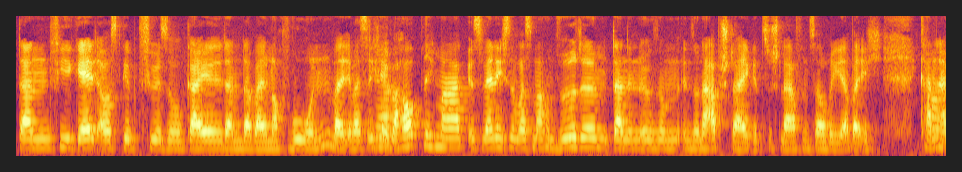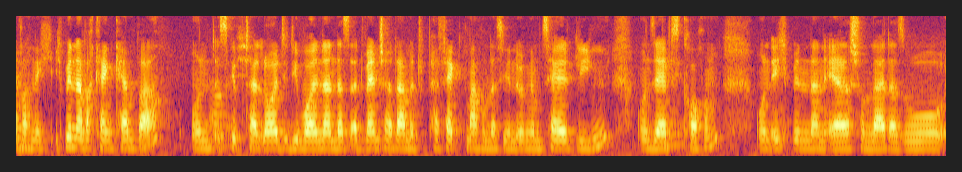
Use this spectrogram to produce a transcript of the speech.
dann viel Geld ausgibt für so geil dann dabei noch wohnen. Weil was ich ja, ja überhaupt nicht mag, ist, wenn ich sowas machen würde, dann in, irgendeinem, in so einer Absteige zu schlafen. Sorry, aber ich kann oh. einfach nicht, ich bin einfach kein Camper. Und Auch es gibt halt Leute, die wollen dann das Adventure damit perfekt machen, dass sie in irgendeinem Zelt liegen und selbst okay. kochen. Und ich bin dann eher schon leider so,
